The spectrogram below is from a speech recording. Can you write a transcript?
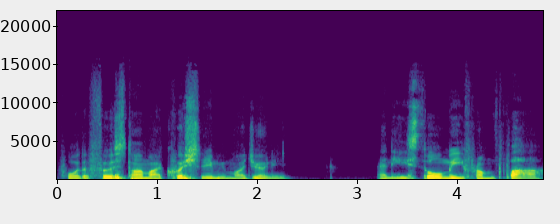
For the first time, I questioned him in my journey, and he saw me from far.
